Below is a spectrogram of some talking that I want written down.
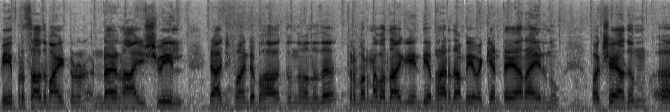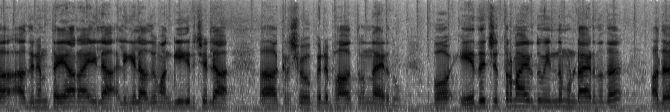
പി പ്രസാദുമായിട്ടുണ്ടായിരുന്ന ആ ഇഷ്യൂയിൽ രാജ്ഭവന്റെ ഭാഗത്തു നിന്ന് വന്നത് ത്രിവർണ പതാക ഏന്തിയ ഭാരതാംബയെ വയ്ക്കാൻ തയ്യാറായിരുന്നു. പക്ഷേ അതും അതിനും തയ്യാറായില്ല. അല്ലെങ്കിൽ അതും അംഗീകരിച്ചില്ല കൃഷി വകുപ്പിന്റെ ഭാഗത്തു നിന്നായിരുന്നു അപ്പോൾ ഏത് ചിത്രമായിരുന്നു ഇന്നും ഉണ്ടായിരുന്നത് അത്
